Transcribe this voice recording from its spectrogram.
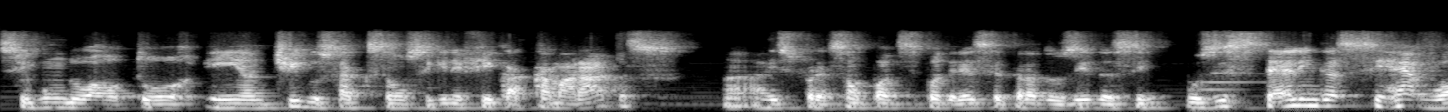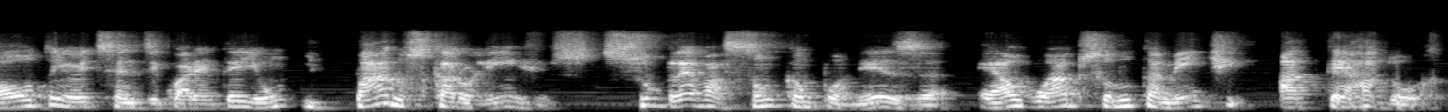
segundo o autor, em antigo saxão significa camaradas. A expressão pode, poderia ser traduzida assim: os Stellingas se revoltam em 841 e, para os carolíngios, sublevação camponesa é algo absolutamente aterrador.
